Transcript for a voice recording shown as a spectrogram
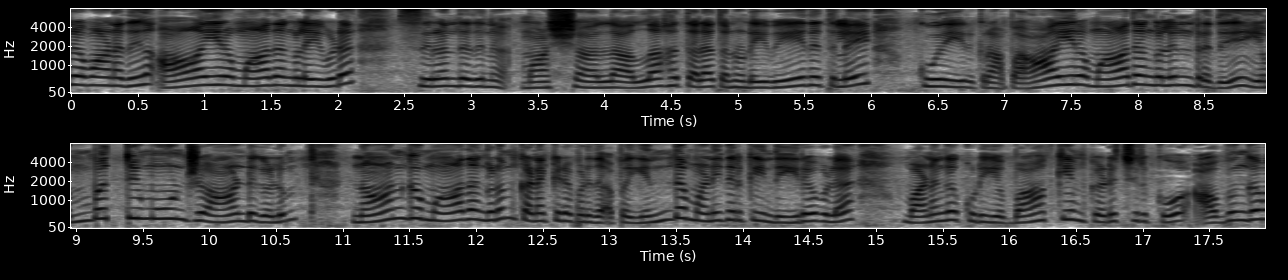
இரவானது ஆயிரம் மாதங்களை விட சிறந்ததுன்னு. மாஷா அல்லா அல்லாஹாலா தன்னுடைய வேதத்திலே கூறியிருக்கிறான். அப்போ ஆயிரம் மாதங்கள்ன்றது எண்பத்தி மூன்று ஆண்டுகளும் நான்கு மாதங்களும் கணக்கிடப்படுது. அப்போ எந்த மனிதருக்கு இந்த இரவில் வணங்கக்கூடிய பாக்கியம் கிடைச்சிருக்கோ அவங்க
